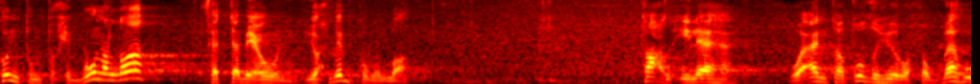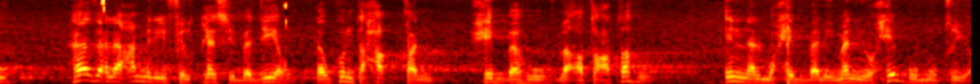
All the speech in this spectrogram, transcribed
كنتم تحبون الله فاتبعوني يحببكم الله. طاع الإله وأنت تظهر حبه. هذا لعمري في القياس بديع. لو كنت حقا حبه لأطعته. إن المحب لمن يحب مطيع.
